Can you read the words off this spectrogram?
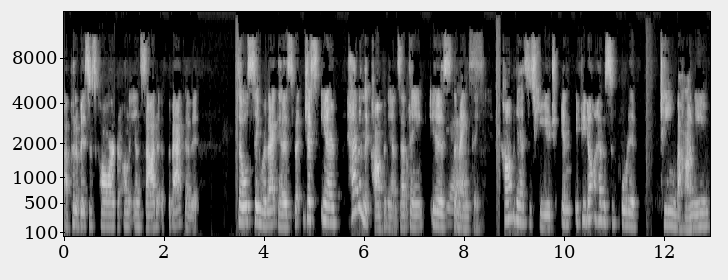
I put a business card on the inside of the back of it. So we'll see where that goes. But just, you know, having the confidence, I think, is yes. the main thing. Confidence is huge. And if you don't have a supportive team behind you.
